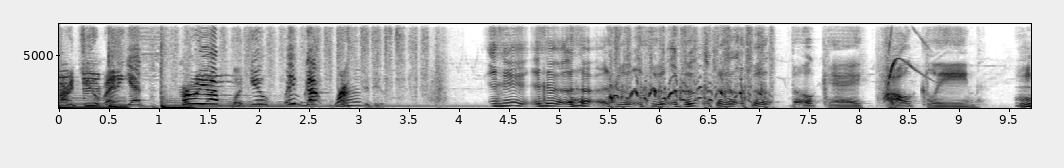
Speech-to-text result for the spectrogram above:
Aren't you ready yet? Hurry up, would you? We've got work to do. okay, I'll clean. Hmm.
